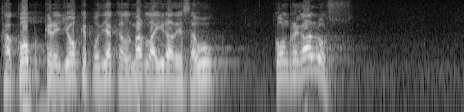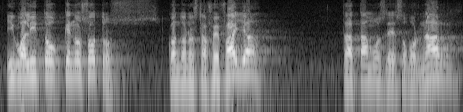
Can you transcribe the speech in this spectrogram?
Jacob creyó que podía calmar la ira de Saúl con regalos, igualito que nosotros. Cuando nuestra fe falla, tratamos de sobornar,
